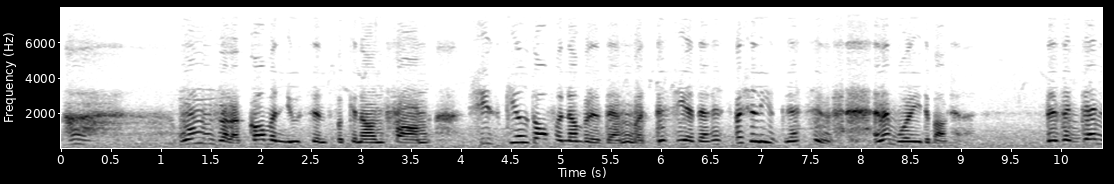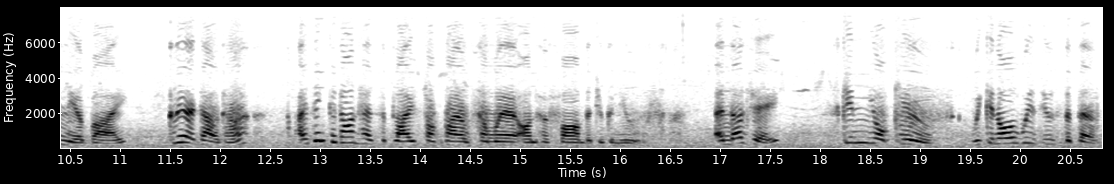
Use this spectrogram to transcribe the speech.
Wolves are a common nuisance for Kanan Farm. She's killed off a number of them, but this year they're especially aggressive, and I'm worried about her. There's a den nearby. Clear it out, huh? I think Kanan has supplies stockpiled somewhere on her farm that you can use. And Ajay, skin your kills. We can always use the pelts.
